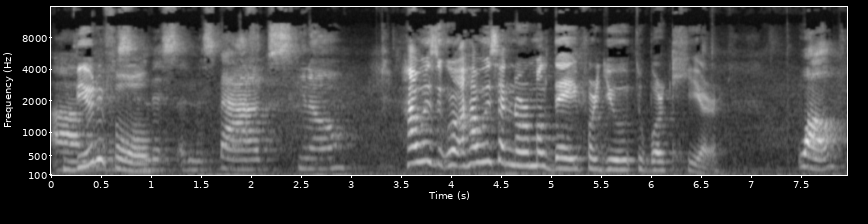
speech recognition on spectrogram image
Um, Beautiful. And this and this, bags, you know. How is how is a normal day for you to work here? Well,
